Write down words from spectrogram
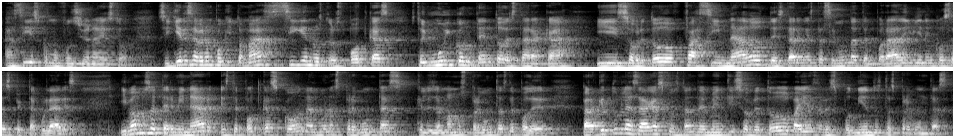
Así es como funciona esto. Si quieres saber un poquito más, sigue nuestros podcasts. Estoy muy contento de estar acá y sobre todo fascinado de estar en esta segunda temporada y vienen cosas espectaculares. Y vamos a terminar este podcast con algunas preguntas que les llamamos preguntas de poder para que tú las hagas constantemente y sobre todo vayas respondiendo estas preguntas.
